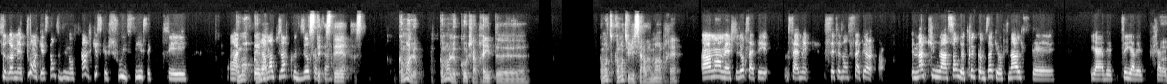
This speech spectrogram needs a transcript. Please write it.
tu remets tout en question. Tu te dis, mais au final, qu'est-ce que je fous ici? C'est. c'est- Ouais, Comment- vraiment plusieurs coups durs comme ça. c'était- comment le, comment le coach après il te, comment tu, comment tu lui serres la main après? Ah non, mais je te jure, ça a été. Ça, mais, cette saison-ci, ça a été un- une accumulation de trucs comme ça qu'au final, c'était. Il y avait, tu sais, il y avait, j'avais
